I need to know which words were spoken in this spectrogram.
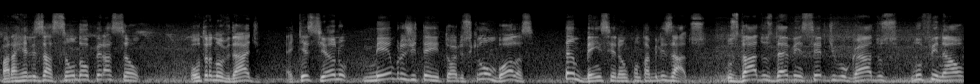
para a realização da operação. Outra novidade é que esse ano, membros de territórios quilombolas também serão contabilizados. Os dados devem ser divulgados no final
